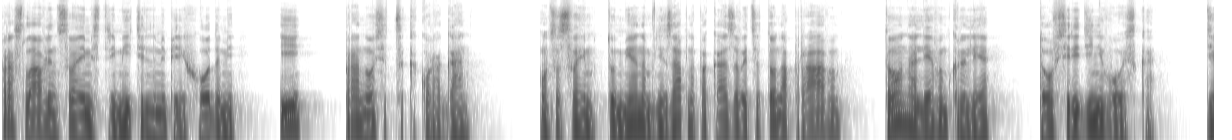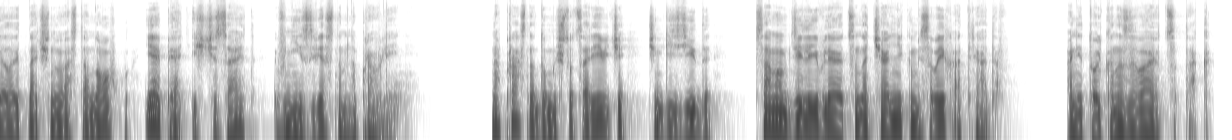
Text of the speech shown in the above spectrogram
прославлен своими стремительными переходами и проносится, как ураган. Он со своим туменом внезапно показывается то на правом, то на левом крыле, то в середине войска, делает ночную остановку и опять исчезает в неизвестном направлении. Напрасно думать, что царевичи Чингизиды в самом деле являются начальниками своих отрядов. Они только называются так.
